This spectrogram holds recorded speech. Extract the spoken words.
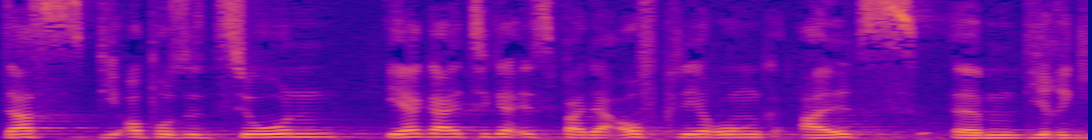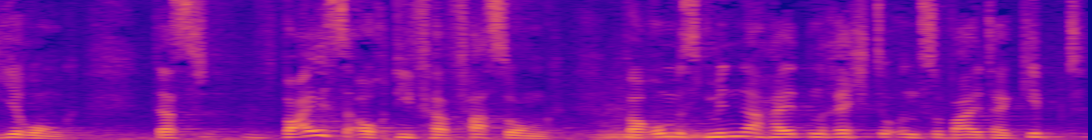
dass die Opposition ehrgeiziger ist bei der Aufklärung als ähm, die Regierung. Das weiß auch die Verfassung, warum es Minderheitenrechte und so weiter gibt.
